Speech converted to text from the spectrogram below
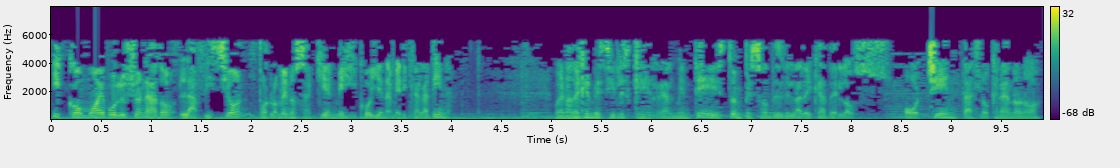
Y cómo ha evolucionado la afición, por lo menos aquí en México y en América Latina. Bueno, déjenme decirles que realmente esto empezó desde la década de los 80, lo crean o no.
